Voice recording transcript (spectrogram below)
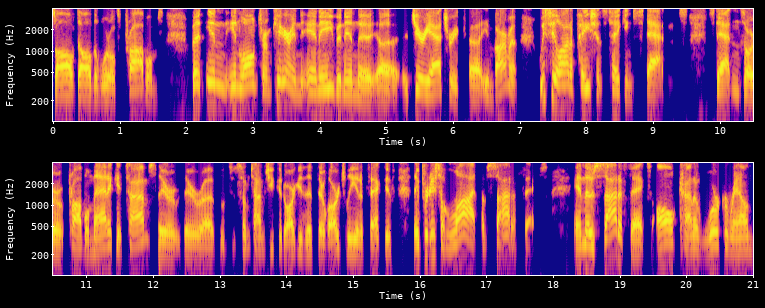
solved all the world's problems. But in, in long term care and, and even in the uh, geriatric uh, environment, we see a lot of patients taking statins. Statins are problematic at times. They're they're uh, sometimes you could argue that they're largely ineffective. They produce a lot of side effects, and those side effects all kind of work around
